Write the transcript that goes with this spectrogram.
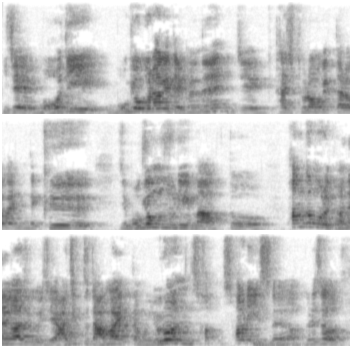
이제 뭐 어디 목욕을 하게 되면은 이제 다시 돌아오겠다라고 했는데 그 이제 목욕물이 막 또 황금으로 변해가지고 이제 아직도 남아있다 뭐 이런 설이 있어요. 그래서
